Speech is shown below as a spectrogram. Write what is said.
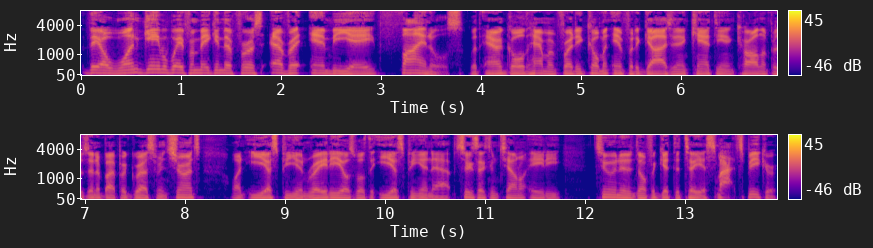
They are one game away from making their first ever NBA Finals. With Aaron Goldhammer and Freddie Coleman in for the guys and Canty and Carlin, presented by Progressive Insurance on ESPN Radio as well as the ESPN app, SiriusXM Channel 80, Tune in and don't forget to tell your smart speaker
